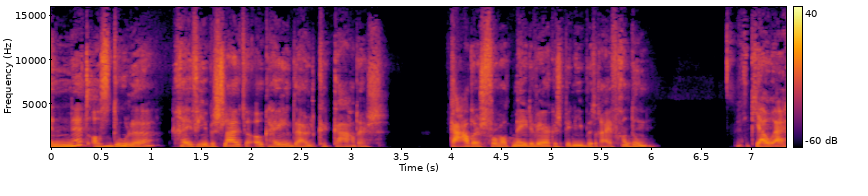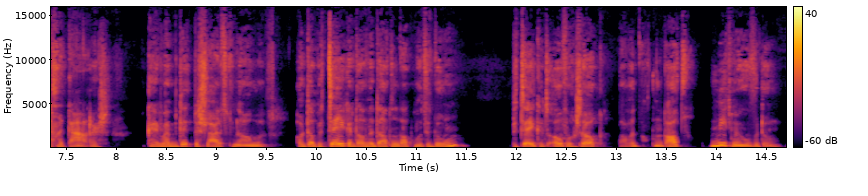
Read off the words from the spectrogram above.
En net als doelen geven je besluiten ook hele duidelijke kaders. Kaders voor wat medewerkers binnen je bedrijf gaan doen. Jouw eigen kaders. Oké, we hebben dit besluit genomen. Oh, dat betekent dat we dat en dat moeten doen. Betekent overigens ook dat we dat en dat niet meer hoeven doen.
